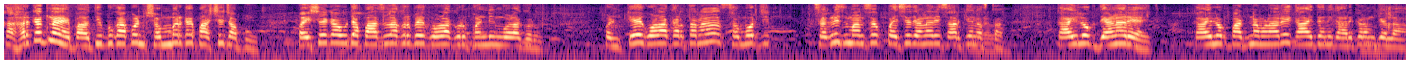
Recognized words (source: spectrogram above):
का हरकत नाही पावती बुक आपण शंभर काय पाचशे छापू. पैसे का उद्या पाच लाख रुपये गोळा करू फंडिंग गोळा करू. पण ते गोळा करताना समोरची सगळीच माणसं पैसे देणारी सारखे नसतात. काही लोक देणारे आहेत. काही लोक पाठणं म्हणारे काय त्यांनी कार्यक्रम केला?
